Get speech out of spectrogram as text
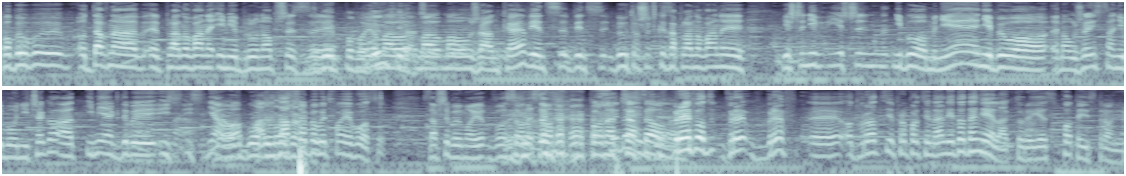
Bo był y, od dawna planowane imię Bruno przez moją małą, raczej. ma, małżonkę, więc, więc był troszeczkę zaplanowany. Jeszcze nie, jeszcze nie było mnie, nie było małżeństwa, nie było niczego, a imię jak gdyby is- istniało. Ale zawsze były twoje włosy. Zawsze były moje włosy, one są ponadczasowe. Wbrew, od, wbrew, wbrew e, odwrotnie proporcjonalnie do Daniela, który jest po tej stronie.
